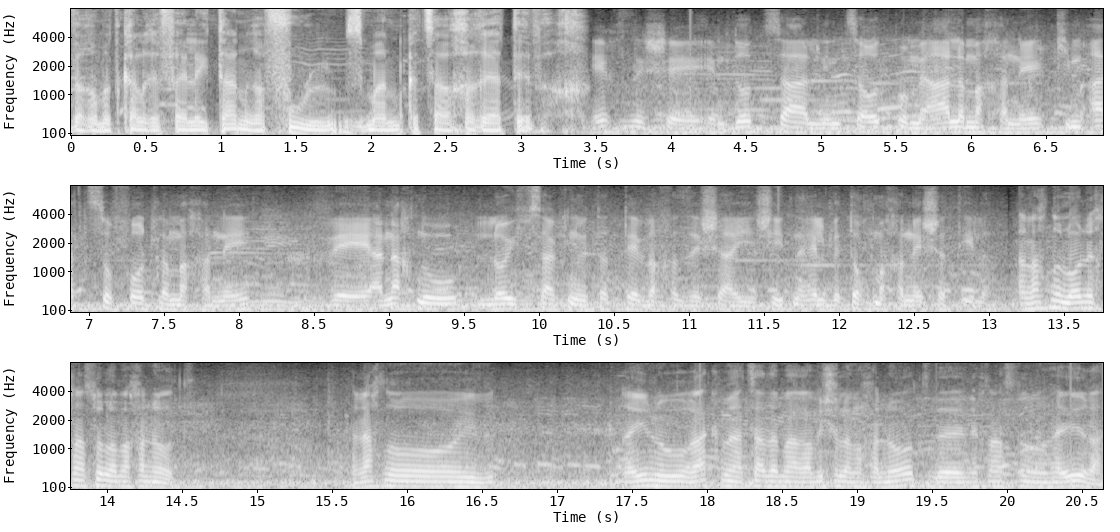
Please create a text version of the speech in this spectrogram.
והרמטכ"ל רפאל איתן רפול, זמן קצר אחרי הטבח. איך זה שעמדות צה"ל נמצאות פה מעל המחנה, כמעט צופות למחנה, ואנחנו לא הפסקנו את הטבח הזה שהתנהל בתוך מחנה שתילה? אנחנו לא נכנסנו למחנות. אנחנו היינו רק מהצד המערבי של המחנות ונכנסנו העירה.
